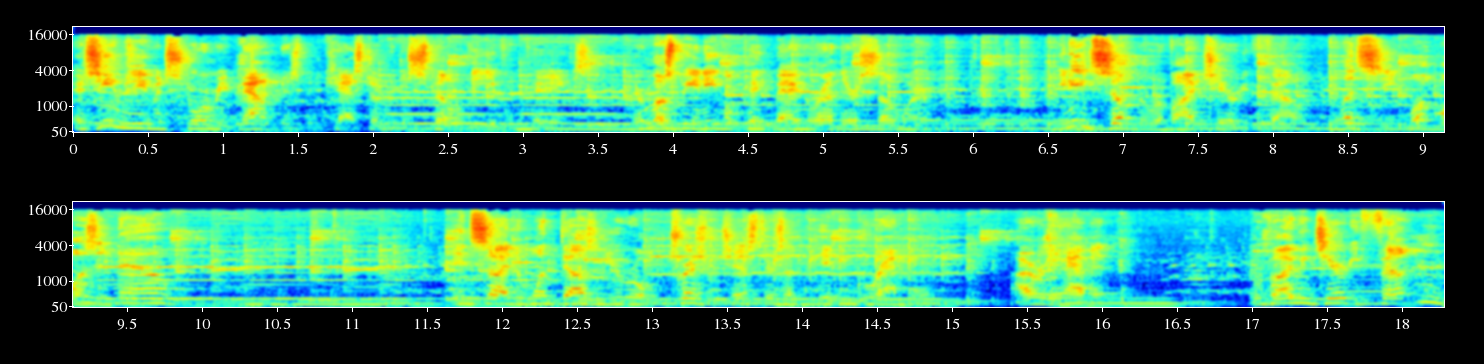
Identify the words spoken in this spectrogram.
It seems even Stormy Mountain has been cast under the spell of the evil pigs. There must be an evil pig bag around there somewhere. You need something to revive Charity Fountain. Let's see, what was it now? Inside the 1,000 year old treasure chest, there's a hidden grapple. I already have it. Reviving Charity Fountain?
